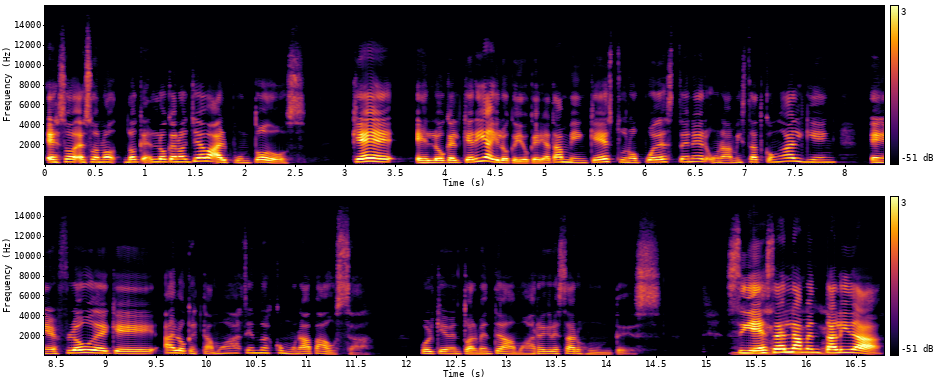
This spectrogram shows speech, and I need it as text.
Eso, eso no, lo que, lo que nos lleva al punto 2. Que es lo que él quería y lo que yo quería también, que es tú no puedes tener una amistad con alguien en el flow de que, ah, lo que estamos haciendo es como una pausa, porque eventualmente vamos a regresar juntos. Si esa es la mentalidad,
